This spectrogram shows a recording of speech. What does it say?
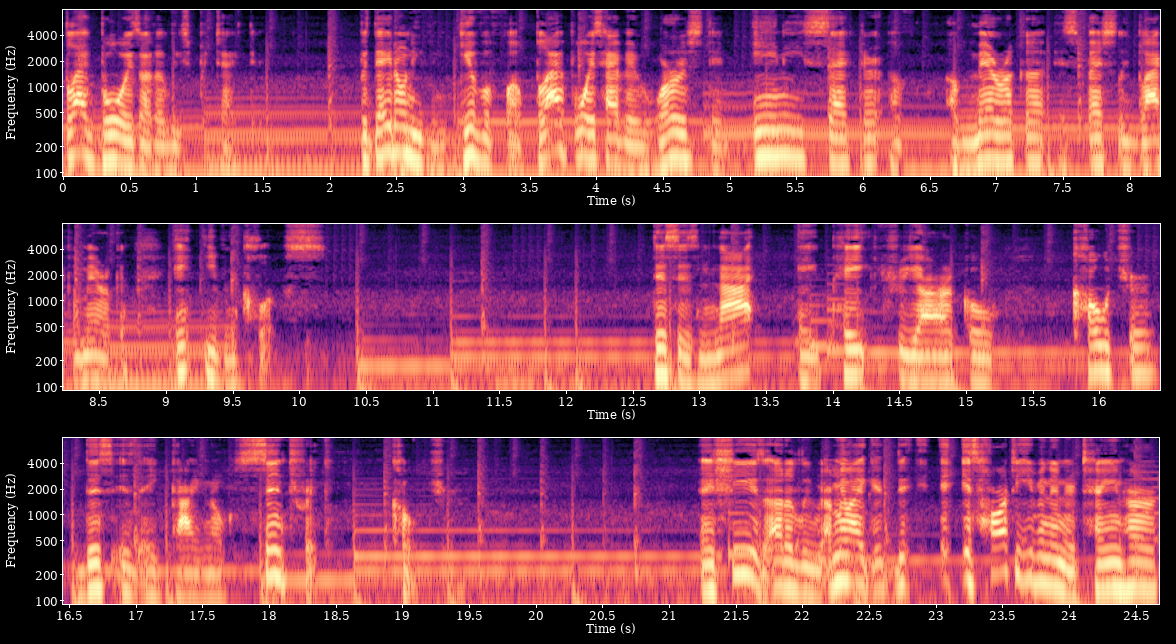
Black boys are the least protected. But they don't even give a fuck. Black boys have it worse than any sector of America, especially black America, ain't even close. This is not a patriarchal culture. This is a gynocentric culture. And she is utterly, I mean, like, it, it, it's hard to even entertain her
